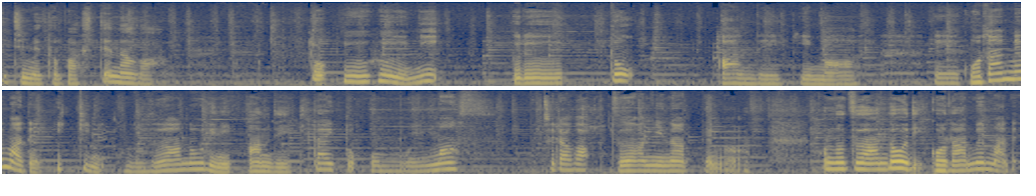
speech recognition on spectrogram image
1目飛ばして長編みという風にぐるっと編んでいきます、えー、5段目まで一気にこの図案通りに編んでいきたいと思います。こちらが図案になってます。この図案通り5段目まで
